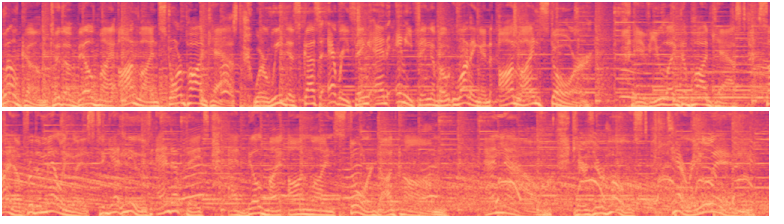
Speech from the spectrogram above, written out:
Welcome to the Build My Online Store podcast, where we discuss everything and anything about running an online store. If you like the podcast, sign up for the mailing list to get news and updates at buildmyonlinestore.com. And now, here's your host, Terry Lin.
